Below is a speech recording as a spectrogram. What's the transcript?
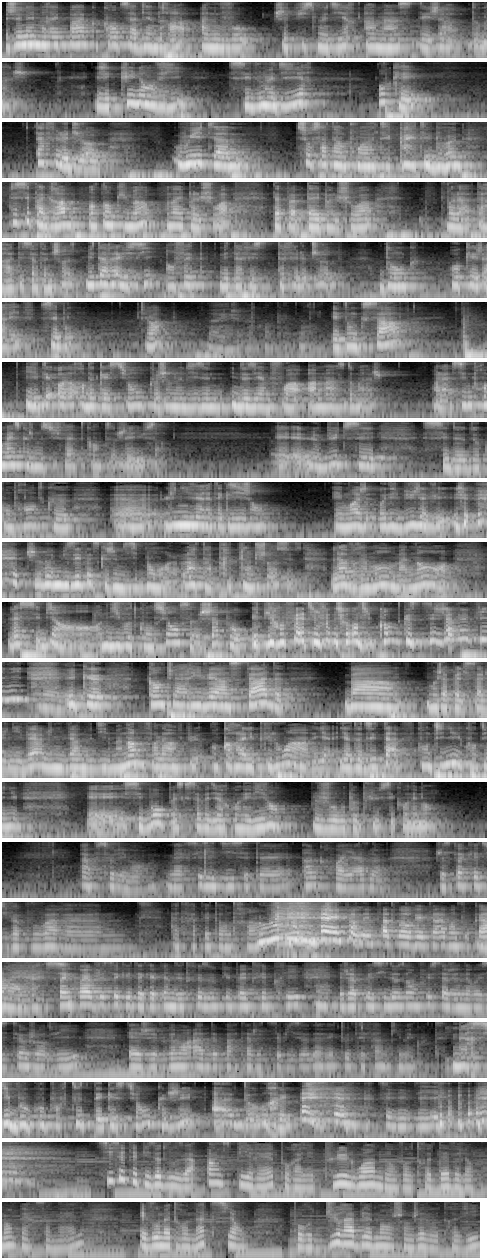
je n'aimerais pas que quand ça viendra à nouveau, je puisse me dire ah mince, déjà, dommage. J'ai qu'une envie, c'est de me dire, ok, t'as fait le job. Oui, sur certains points, t'as pas été bonne, mais c'est pas grave. En tant qu'humain, on n'avait pas le choix. T'avais pas le choix voilà, tu as raté certaines choses, mais tu as réussi, en fait, mais tu as, as, fait le job. Donc, ok, j'arrive, c'est bon. Tu vois? Ouais, je vois complètement. Et donc ça, il était hors de question que je me dise une, deuxième fois, ah mince, dommage. Voilà, c'est une promesse que je me suis faite quand j'ai eu ça. Et le but, c'est de, de, comprendre que euh, l'univers est exigeant. Et moi, au début, j'avais, je, m'amusais parce que je me disais, bon, là, tu as appris plein de choses. Là, vraiment, maintenant, là c'est bien, en niveau de conscience, chapeau. Et puis en fait, je me suis rendu compte que c'était jamais fini. Et que quand tu arrivé à un stade, ben, moi j'appelle ça l'univers. L'univers nous dit maintenant, il va falloir encore aller plus loin. Il y a, d'autres étapes. Continue, continue. Et c'est beau parce que ça veut dire qu'on est vivant. Le jour où on peut plus, c'est qu'on est mort. Absolument. Merci Lydie, c'était incroyable. J'espère que tu vas pouvoir euh, attraper ton train. Oui. Qu'on n'est pas trop en retard en tout cas. C'est incroyable, je sais que tu es quelqu'un de très occupé, très pris. Mm. Et j'apprécie d'autant plus ta générosité aujourd'hui. Et j'ai vraiment hâte de partager cet épisode avec toutes les femmes qui m'écoutent. Merci beaucoup pour toutes tes questions que j'ai adorées. C'est Lydie. Si cet épisode vous a inspiré pour aller plus loin dans votre développement personnel et vous mettre en action pour durablement changer votre vie,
